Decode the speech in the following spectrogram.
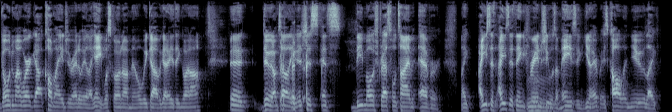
go do my workout, call my agent right away, like, hey, what's going on, man? What we got? We got anything going on? And dude, I'm telling you, it's just it's the most stressful time ever. Like I used to, I used to think free agency mm. was amazing. You know, everybody's calling you, like,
